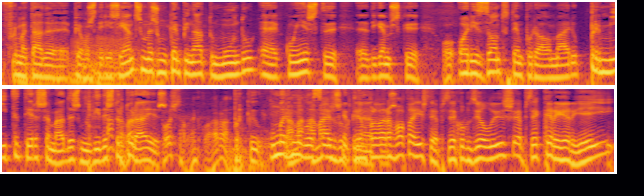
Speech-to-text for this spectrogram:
Formatada pelos dirigentes, mas um campeonato do mundo eh, com este, eh, digamos que, horizonte temporal, Mário, permite ter as chamadas medidas ah, estruturais. Tá pois, está bem, claro. Porque uma remodelação há, há mais do que tempo para dar a volta a isto. É preciso, como dizia o Luís, é preciso querer. E aí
